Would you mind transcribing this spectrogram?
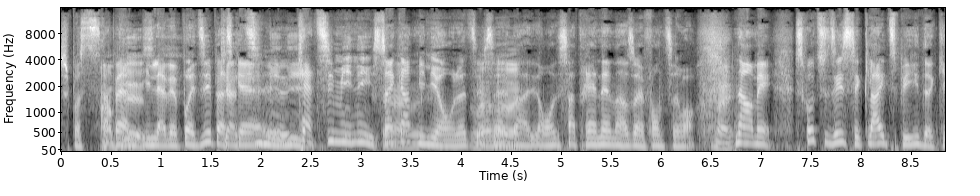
Je sais pas si tu te rappelles. Il l'avait pas dit parce Catimini. que Catimini, 50 Ah ouais. millions là, tu sais, Ouais, ça, on- ça traînait dans un fond de tiroir. Non, mais ce que tu dis, c'est que Lightspeed, ok,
